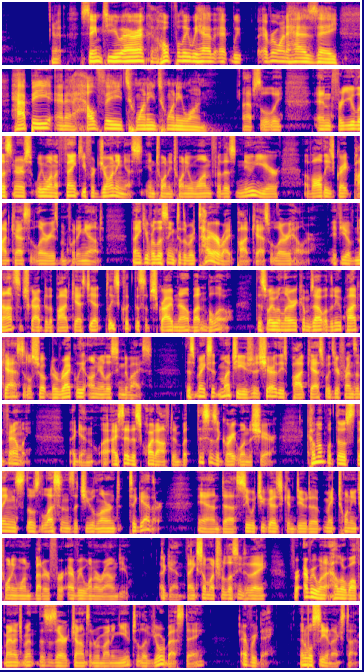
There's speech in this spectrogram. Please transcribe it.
Uh, same to you, Eric. Hopefully, we have uh, we everyone has a happy and a healthy 2021. Absolutely. And for you listeners, we want to thank you for joining us in 2021 for this new year of all these great podcasts that Larry has been putting out. Thank you for listening to the Retire Right podcast with Larry Heller. If you have not subscribed to the podcast yet, please click the subscribe now button below. This way, when Larry comes out with a new podcast, it'll show up directly on your listening device. This makes it much easier to share these podcasts with your friends and family. Again, I say this quite often, but this is a great one to share. Come up with those things, those lessons that you learned together, and uh, see what you guys can do to make 2021 better for everyone around you. Again, thanks so much for listening today. For everyone at Heller Wealth Management, this is Eric Johnson reminding you to live your best day every day. And we'll see you next time.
